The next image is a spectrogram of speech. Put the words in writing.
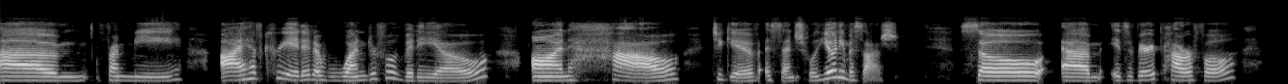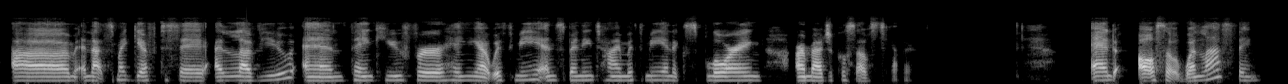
um, from me, I have created a wonderful video on how to give a sensual yoni massage. So um, it's a very powerful. Um, and that's my gift to say I love you and thank you for hanging out with me and spending time with me and exploring our magical selves together. And also, one last thing.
